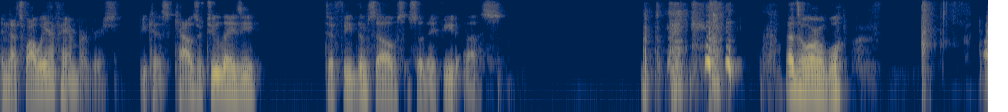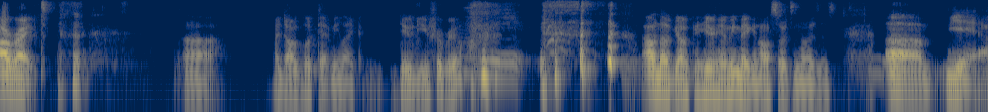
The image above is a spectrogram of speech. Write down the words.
and that's why we have hamburgers. Because cows are too lazy to feed themselves, so they feed us. that's horrible. All right. uh, my dog looked at me like, dude, you for real? I don't know if y'all can hear him. He making all sorts of noises. Um, yeah.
